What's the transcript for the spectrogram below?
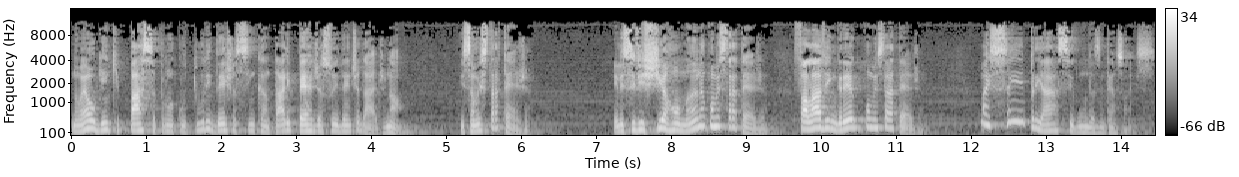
Não é alguém que passa por uma cultura e deixa se encantar e perde a sua identidade. Não. Isso é uma estratégia. Ele se vestia romana como estratégia. Falava em grego como estratégia. Mas sempre há segundas intenções.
